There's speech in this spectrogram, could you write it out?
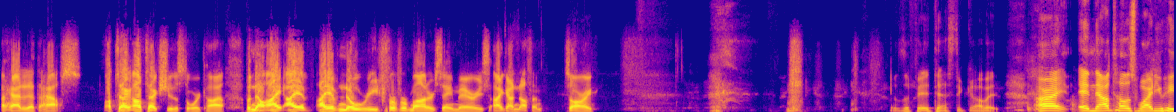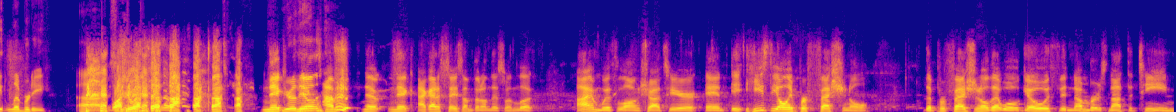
I had it at the house. I'll text I'll text you the story, Kyle. But no, I, I have I have no read for Vermont or St. Mary's. I got nothing. Sorry. That was a fantastic comment. All right, and now tell us why do you hate Liberty? Uh, Why do I- Nick, You're the Nick, only- I'm, no, Nick, I got to say something on this one. Look, I'm with long shots here, and it, he's the only professional, the professional that will go with the numbers, not the team.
